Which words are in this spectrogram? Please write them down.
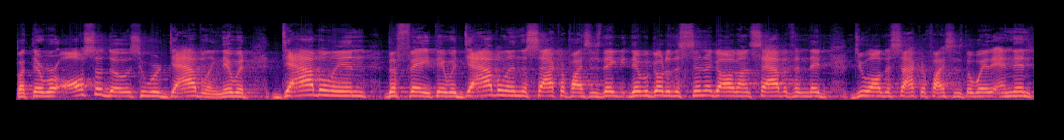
But there were also those who were dabbling. They would dabble in the faith. They would dabble in the sacrifices. They, they would go to the synagogue on Sabbath and they'd do all the sacrifices the way they, and then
